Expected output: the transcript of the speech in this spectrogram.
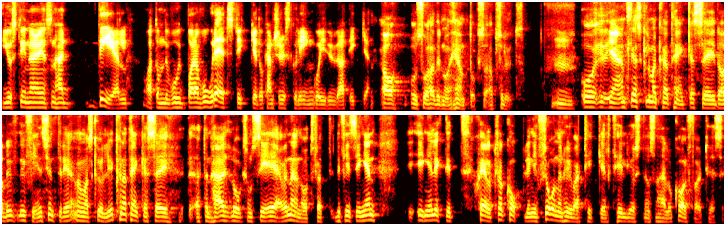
just när det är en sån här del och att om det bara vore ett stycke då kanske det skulle ingå i huvudartikeln. Ja, och så hade det nog hänt också, absolut. Mm. Och egentligen skulle man kunna tänka sig, då, nu, nu finns ju inte det, men man skulle ju kunna tänka sig att den här låg som C även eller något, för att det finns ingen, ingen riktigt självklar koppling ifrån en huvudartikel till just en sån här lokal företeelse.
